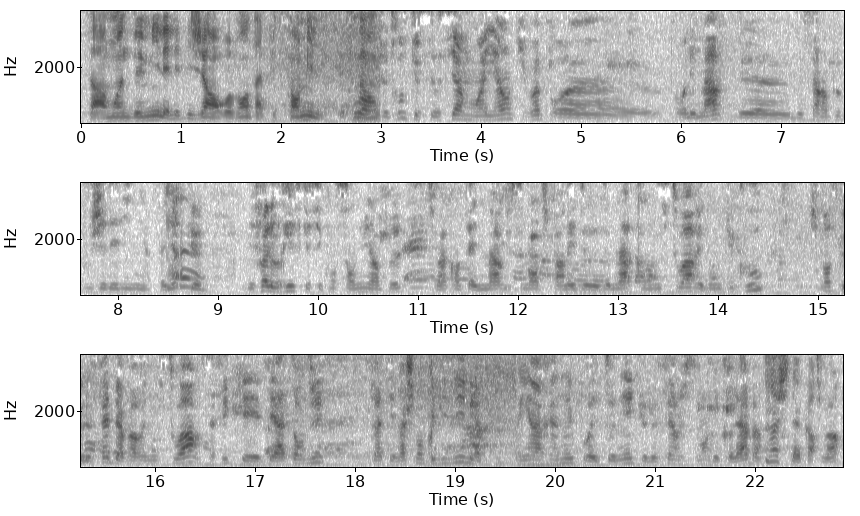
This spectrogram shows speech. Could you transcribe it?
ça a moins de 2000, elle est déjà en revente à plus de 100 000. C'est fou, hein. Je trouve que c'est aussi un moyen, tu vois, pour, euh, pour les marques de, de faire un peu bouger les lignes. C'est-à-dire Ouais. que des fois, le risque, c'est qu'on s'ennuie un peu. Tu vois, quand tu as une marque, justement, tu parlais de, de marque en histoire. Et donc, du coup, je pense que le fait d'avoir une histoire, ça fait que tu es, attendu. Toi, tu es vachement prévisible. Rien, rien de mieux pour étonner que de faire justement des collabs. Non, je suis d'accord. Tu vois,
